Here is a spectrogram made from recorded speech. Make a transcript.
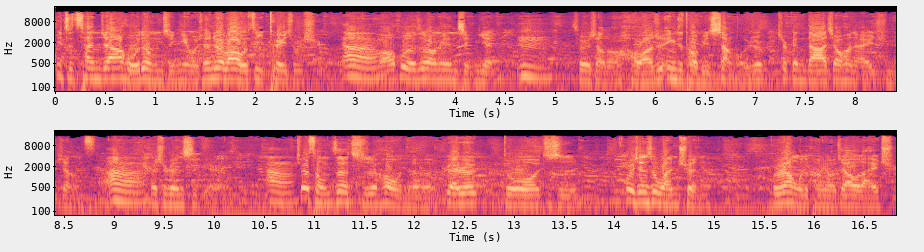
一直参加活动经验，我现在就要把我自己推出去，嗯，我要获得这方面的经验，嗯，所以我想说，好啊，就硬着头皮上，我就就跟大家交换的 IG 这样子，嗯，再去认识别人，嗯，就从这之后呢，越来越多，就是我以前是完全不让我的朋友加我的 IG，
